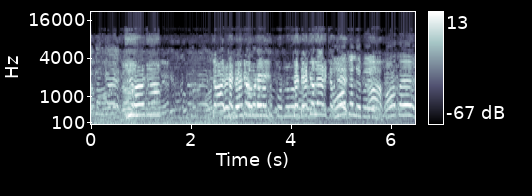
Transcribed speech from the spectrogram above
ਕੀ ਹੋਏਗਾ ਚਾਰ ਝੱਡੇ ਕਿਉਂ ਬੜੇ ਝੱਡੇ ਕਿਉਂ ਲੈ ਕੇ ਚੱਲੇ ਉਹ ਚੱਲੇ ਪਏ ਉਹ ਪਏ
